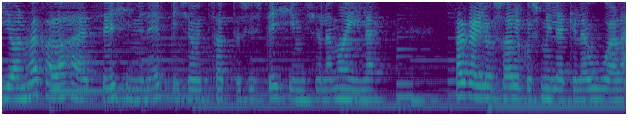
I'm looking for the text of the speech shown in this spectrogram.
ja on väga lahe, et see esimene episood sattus just esimesele maile. väga ilus algus millegile uuele.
